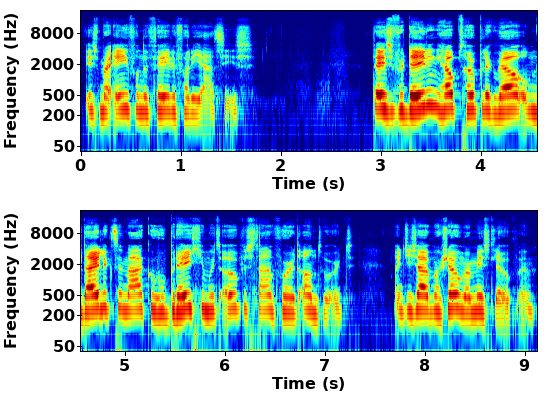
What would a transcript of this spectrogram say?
is maar één van de vele variaties. Deze verdeling helpt hopelijk wel om duidelijk te maken hoe breed je moet openstaan voor het antwoord, want je zou het maar zomaar mislopen.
